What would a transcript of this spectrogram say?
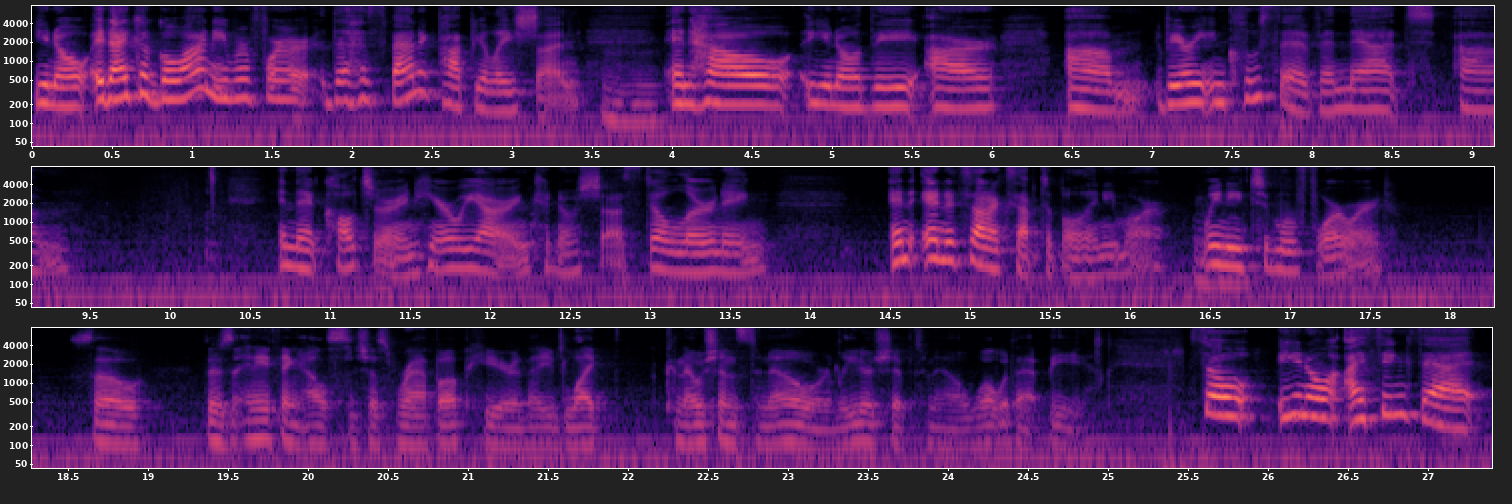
you know, and I could go on even for the Hispanic population and how you know they are um, very inclusive in that. Um, in that culture. And here we are in kenosha still learning. And and it's not acceptable anymore. We need to move forward. So, if there's anything else to just wrap up here that you'd like Kenoshans to know or leadership to know, what would that be? so you know i think that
